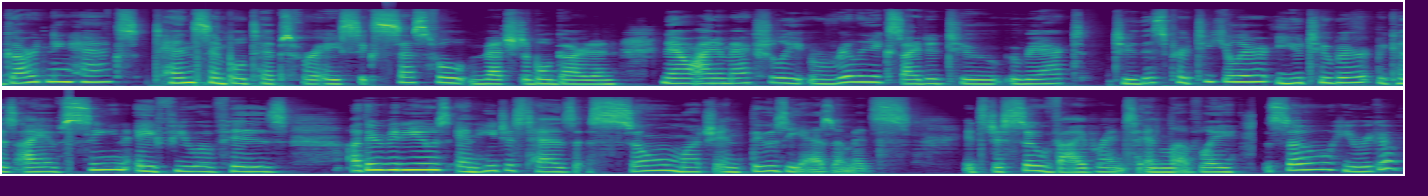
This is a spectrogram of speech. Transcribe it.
Gardening Hacks 10 Simple Tips for a Successful Vegetable Garden. Now I am actually really excited to react to this particular YouTuber because I have seen a few of his other videos and he just has so much enthusiasm. It's it's just so vibrant and lovely. So here we go.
